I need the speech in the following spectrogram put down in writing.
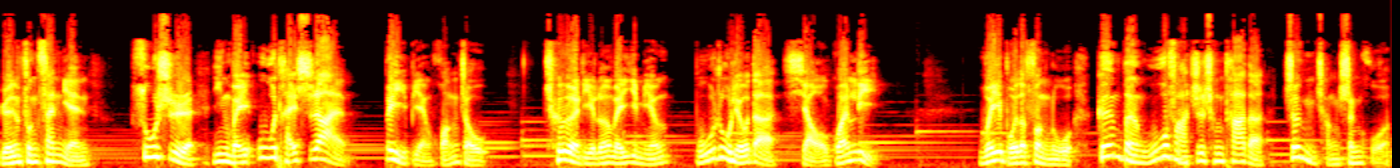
元丰三年，苏轼因为乌台诗案被贬黄州。彻底沦为一名不入流的小官吏，微薄的俸禄根本无法支撑他的正常生活。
